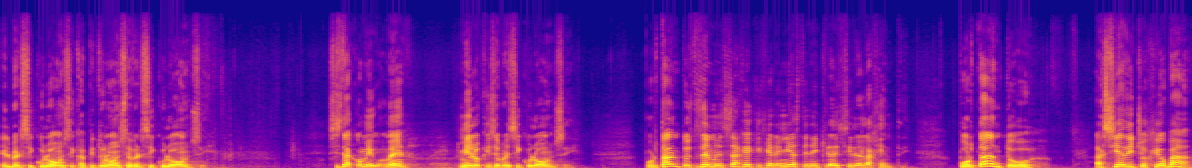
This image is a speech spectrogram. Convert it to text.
el versículo 11, capítulo 11, versículo 11. Si está conmigo, amén. Mire lo que dice el versículo 11. Por tanto, este es el mensaje que Jeremías tenía que ir a decirle a la gente. Por tanto, así ha dicho Jehová.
